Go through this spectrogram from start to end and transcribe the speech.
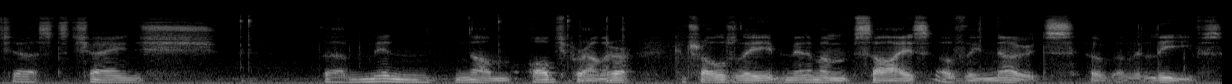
just change the min num obj parameter controls the minimum size of the nodes, of, of the leaves.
